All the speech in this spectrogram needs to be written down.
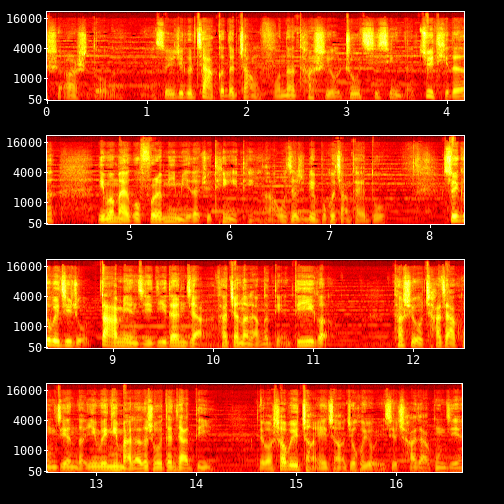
是二十多万啊，所以这个价格的涨幅呢，它是有周期性的。具体的，你们买过《富人秘密》的去听一听啊，我在这里不会讲太多。所以各位记住，大面积低单价，它占了两个点。第一个，它是有差价空间的，因为你买来的时候单价低，对吧？稍微涨一涨，就会有一些差价空间。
